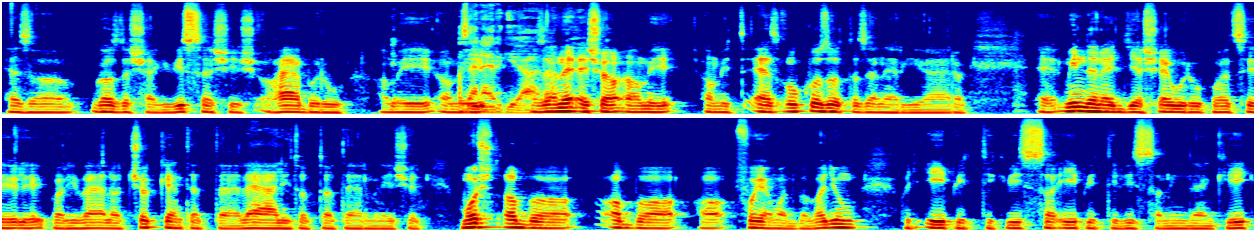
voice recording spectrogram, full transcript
ez a gazdasági visszaesés, a háború, ami, ami az energiára. Az és a, ami, amit ez okozott, az energiaárak. Minden egyes Európa acélipari vállalat csökkentette, leállította a termelését. Most abba, abba a folyamatban vagyunk, hogy építik vissza, építi vissza mindenki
